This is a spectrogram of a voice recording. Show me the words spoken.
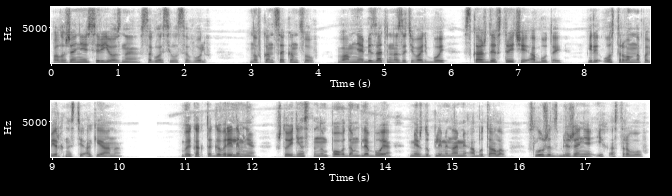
«Положение серьезное», — согласился Вольф. «Но в конце концов, вам не обязательно затевать бой с каждой встречей обутой или островом на поверхности океана. Вы как-то говорили мне, что единственным поводом для боя между племенами абуталов служит сближение их островов.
